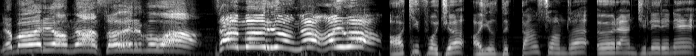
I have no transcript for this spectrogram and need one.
Ne bağırıyorsun lan sağır mı var? Sen bağırıyorsun lan hayvan. Akif Hoca ayıldıktan sonra öğrencilerine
